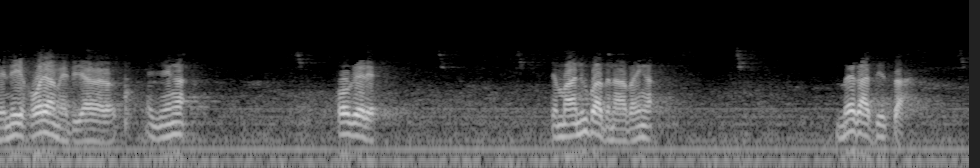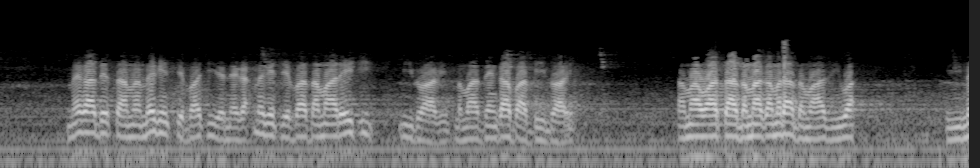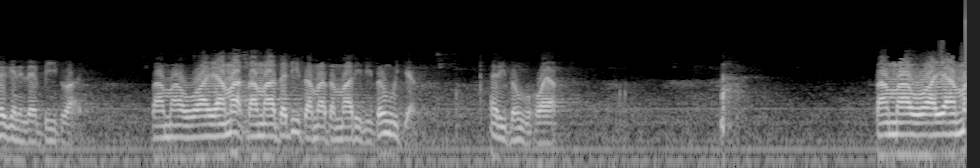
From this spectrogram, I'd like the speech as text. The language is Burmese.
ယနေ့ဟောရမယ်တရားကတော့အရင်ကဟောခဲ့တဲ့ဓမ္မ ानु ပဒနာပိုင်းကမေဃသစ္စာမေဃသစ္စာမှာမေခင်7ပါးရှိတဲ့နယ်ကမေခင်7ပါးသမာဓိဋ္ဌိပြီးသွားပြီသမာသင်္ကပ္ပပြီးသွားပြီသမာဝါစာသမာကမ္မရသမာဇီဝဒီမေခင်တွေလည်းပြီးသွားပြီသမာဝါယာမသမာတတိသမာသမာဓိဒီသုံးခုကြတယ် အဲဒီသုံးခုဟောရသမ္မာဝါယာမ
